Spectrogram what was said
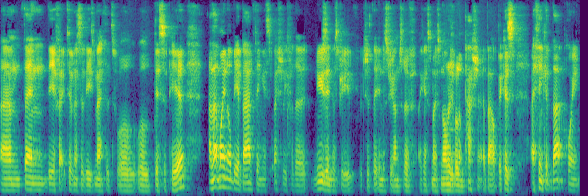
um, then the effectiveness of these methods will will disappear, and that might not be a bad thing, especially for the news industry, which is the industry I'm sort of, I guess, most knowledgeable and passionate about, because I think at that point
